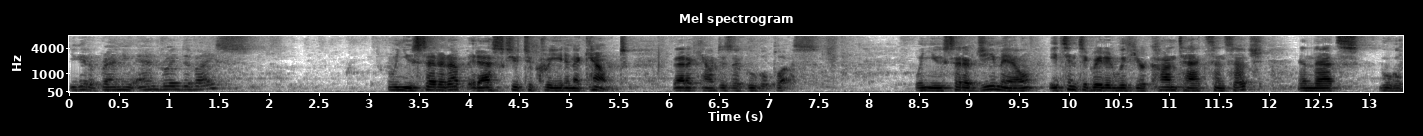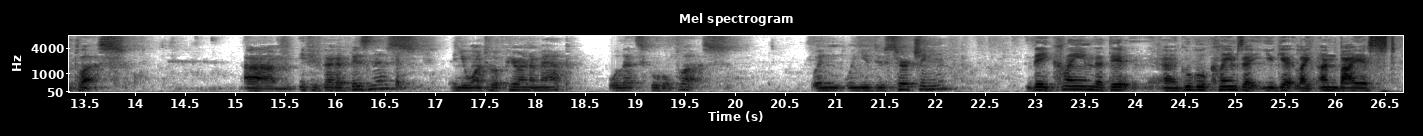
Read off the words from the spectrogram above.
You get a brand new Android device. When you set it up, it asks you to create an account. That account is a Google Plus. when you set up Gmail, it's integrated with your contacts and such, and that's Google+. Um, if you've got a business and you want to appear on a map, well, that's Google+. When, when you do searching, they claim that they, uh, Google claims that you get like unbiased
